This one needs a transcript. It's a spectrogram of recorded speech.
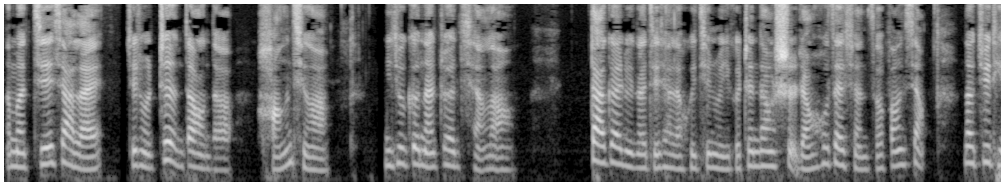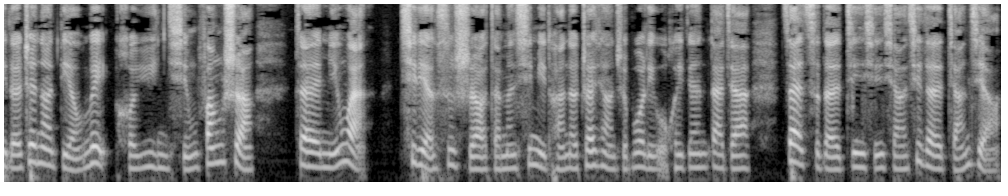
那么接下来这种震荡的行情啊。你就更难赚钱了啊！大概率呢，接下来会进入一个震荡市，然后再选择方向。那具体的震荡点位和运行方式啊，在明晚。七点四十啊，咱们新米团的专享直播里，我会跟大家再次的进行详细的讲解啊，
